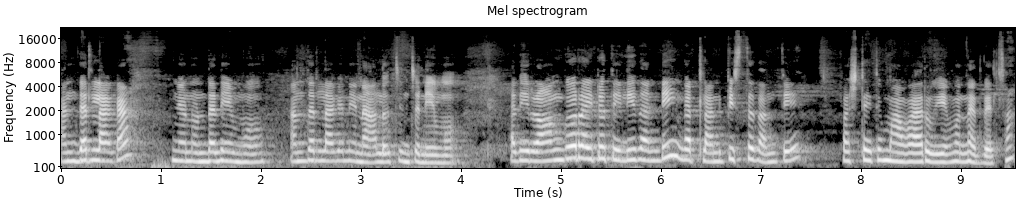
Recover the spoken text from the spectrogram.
అందరిలాగా నేను ఉండనేమో అందరిలాగా నేను ఆలోచించనేమో. అది రాంగో రైటో తెలియదండి ఇంక అట్లా అనిపిస్తుంది అంతే. ఫస్ట్ అయితే మా వారు ఏమన్నారు తెలుసా?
